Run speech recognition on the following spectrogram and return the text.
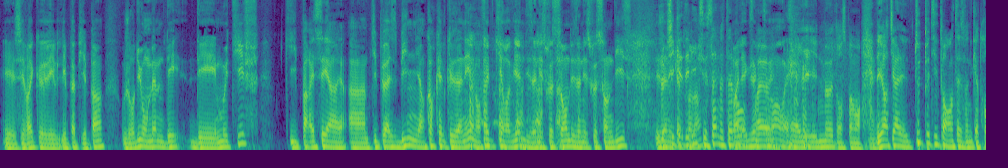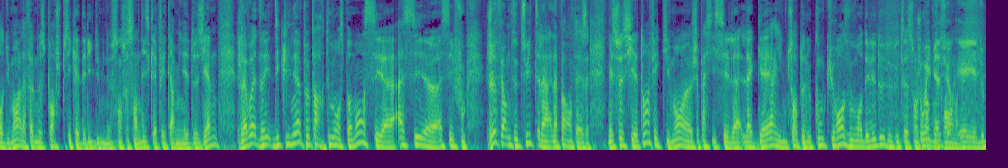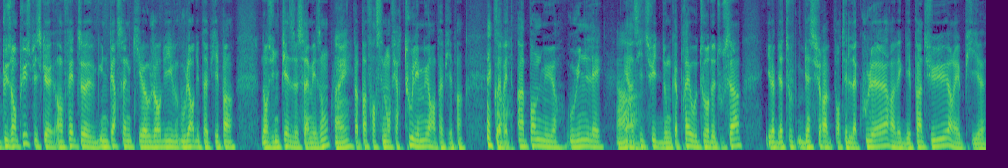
Et c'est vrai que les, les papiers peints, aujourd'hui, ont même des, des motifs qui paraissaient un petit peu has-been il y a encore quelques années, mais en fait qui reviennent des années 60, des années 70, des Le années psychédélique, 80. c'est ça notamment Voilà, exactement, ouais. Il y a une mode en ce moment. D'ailleurs, tiens, toute petite parenthèse 24 heures du Mans, la fameuse Porsche psychédélique de 1970 qui a fait terminer deuxième. Je la vois dé- décliner un peu partout en ce moment, c'est euh, assez euh, assez fou. Je ferme tout de suite la, la parenthèse. Mais ceci étant, effectivement, euh, je sais pas si c'est la, la guerre, il y a une sorte de concurrence, vous vendez les deux de toute façon, je Oui, bien sûr. Et de plus en plus, puisque en fait, une personne qui va aujourd'hui vouloir du papier peint dans une pièce de sa maison, Oui, va pas forcément faire tous les murs en papier peint. Ça va être un pan de mur ou une lait Ah. et ainsi de suite. Donc après, autour de tout ça, il va bientôt, bien sûr apporter de la couleur avec des peintures et puis euh,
